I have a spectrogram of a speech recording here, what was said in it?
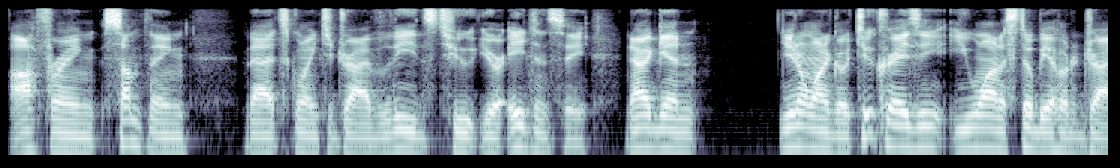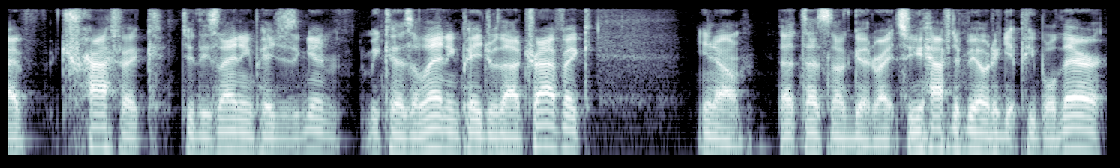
offering something that's going to drive leads to your agency. Now, again, you don't want to go too crazy. You want to still be able to drive traffic to these landing pages again, because a landing page without traffic, you know, that that's no good, right? So you have to be able to get people there.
